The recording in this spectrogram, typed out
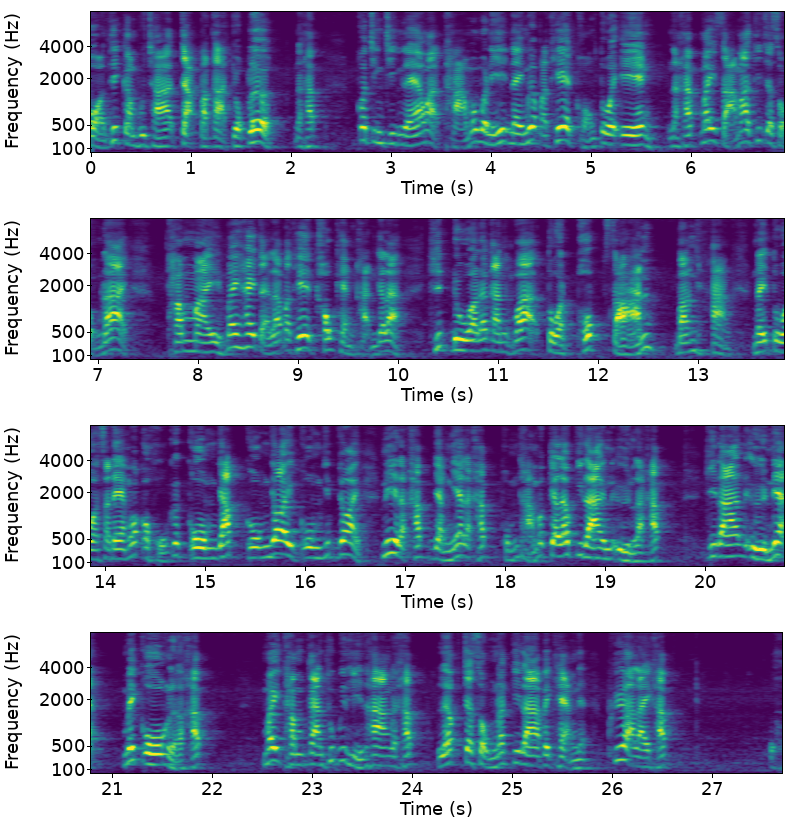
ก่อนที่กัมพูชาจะประกาศยกเลิกนะครับก็จริง ๆ แล้วอะถามว่าวันนี้ในเมื่อประเทศของตัวเองนะครับไม่สามารถที่จะส่งได้ทำไมไม่ให้แต่ละประเทศเขาแข่งขันกันล่ะ คิดดูแล้วกันว่าตรวจพบสารบางอย่าง ในตัวแสดงว่าโอ้โหก็โกงยับโกงย่อยโกงยิบย่อย นี่แหละครับ อย่างนี้แหละครับ ผมถามว่าแล้วกีฬาอื่นๆล่ะครับ กีฬาอื่นเนี่ยไม่โกงเหรอครับ ไม่ทำการทุกวิถีทางเลยครับ แล้วจะส่งนักกีฬาไปแข่งเนี่ยเพื่ออะไรครับโอ้โห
